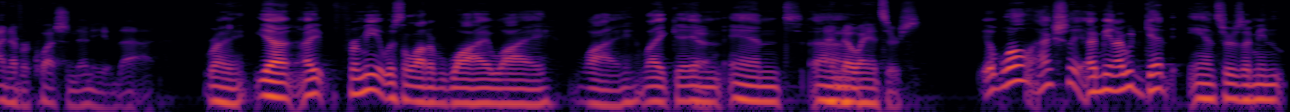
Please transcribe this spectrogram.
I never questioned any of that. Right. Yeah. I for me it was a lot of why, why, why. Like and yeah. and um, and no answers. Well, actually, I mean, I would get answers. I mean,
